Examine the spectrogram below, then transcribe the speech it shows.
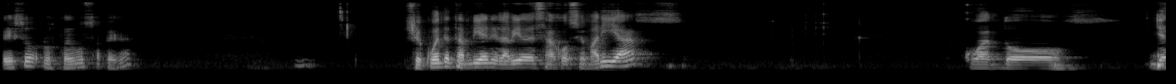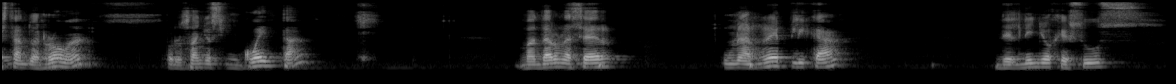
eso nos podemos apegar. Se cuenta también en la vida de San José María, cuando ya estando en Roma, por los años 50, mandaron a hacer una réplica del niño Jesús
